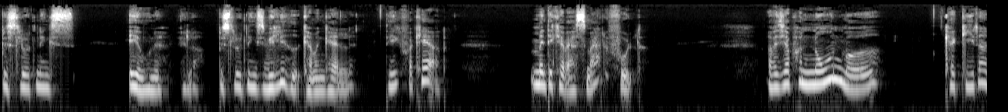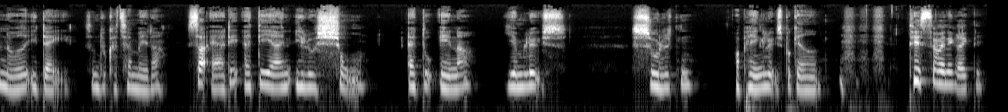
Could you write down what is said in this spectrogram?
beslutningsevne, eller beslutningsvillighed kan man kalde det. Det er ikke forkert. Men det kan være smertefuldt. Og hvis jeg på nogen måde kan give dig noget i dag, som du kan tage med dig, så er det, at det er en illusion, at du ender hjemløs, sulten og pengeløs på gaden. det er simpelthen ikke rigtigt.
